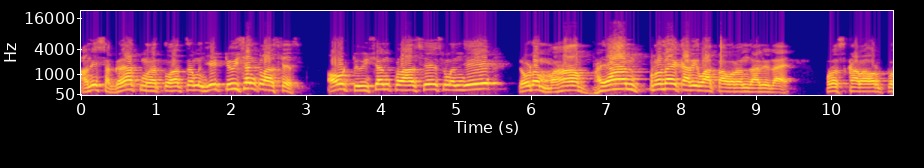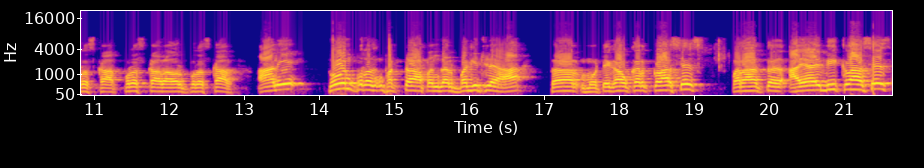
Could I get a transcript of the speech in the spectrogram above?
आणि सगळ्यात महत्त्वाचं म्हणजे ट्युशन क्लासेस. अहो ट्युशन क्लासेस म्हणजे एवढं महाभयान प्रलयकारी वातावरण झालेलं आहे. पुरस्कारावर पुरस्कार पुरस्कारावर पुरस्कार आणि दोन पुरस् फक्त आपण जर बघितल्या तर मोठेगावकर क्लासेस परत आय आय बी क्लासेस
